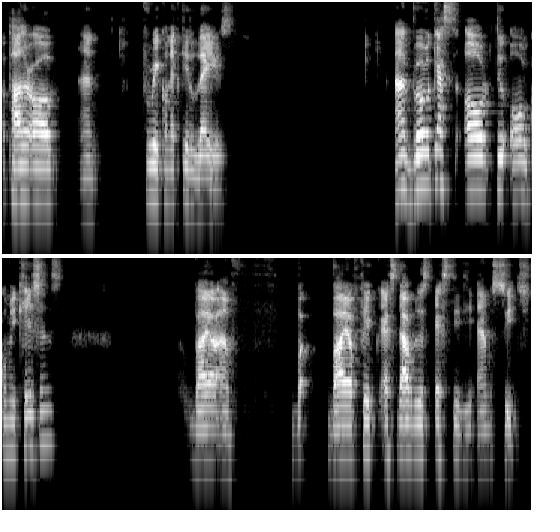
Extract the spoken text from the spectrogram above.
a pattern of and fully connected layers. And broadcast all to all communications via a via FIC SW's STDM switch.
